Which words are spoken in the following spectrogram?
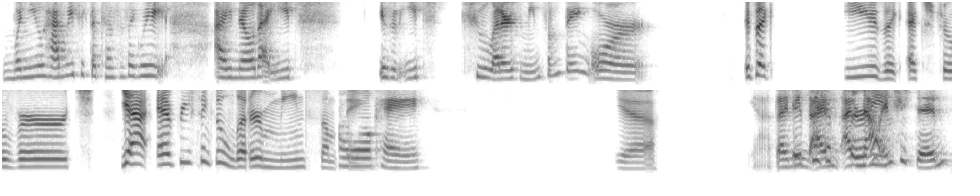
When you had me take the test, I was like, wait, I know that each is it each two letters mean something or it's like E is like extrovert. Yeah, every single letter means something. Oh, okay. Yeah. Yeah, but I mean, like I'm, 30... I'm now interested.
